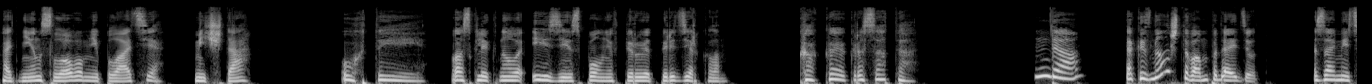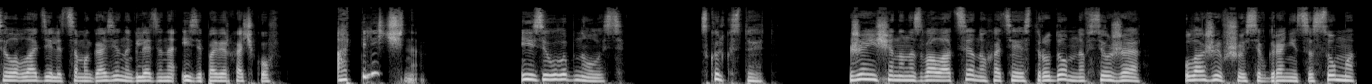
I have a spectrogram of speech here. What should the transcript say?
Одним словом, не платье, мечта. «Ух ты!» — воскликнула Изи, исполнив пируэт перед зеркалом. «Какая красота!» «Да, так и знала, что вам подойдет», — заметила владелица магазина, глядя на Изи поверх очков. «Отлично!» Изи улыбнулась. «Сколько стоит?» Женщина назвала цену, хотя и с трудом, но все же уложившуюся в границы сумму,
